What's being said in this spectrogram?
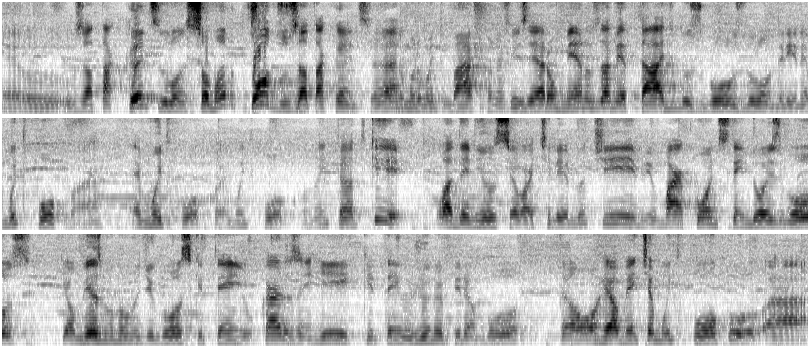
é, os atacantes do Londrina, somando todos os atacantes, né? Número muito baixo, né? Fizeram menos da metade dos gols do Londrina. É muito pouco, né? É muito pouco, é muito pouco. No entanto, que o Adenilson é o artilheiro do time, o Marcondes tem dois gols, que é o mesmo número de gols que tem o Carlos Henrique, que tem o Júnior Pirambu. Então, realmente é muito pouco. A,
